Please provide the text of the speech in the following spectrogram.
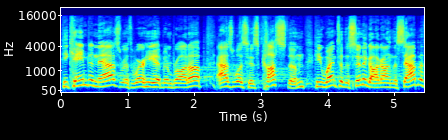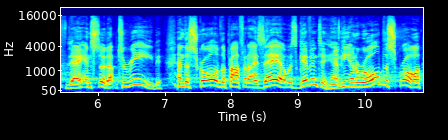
He came to Nazareth where he had been brought up, as was his custom. He went to the synagogue on the Sabbath day and stood up to read. And the scroll of the prophet Isaiah was given to him. He unrolled the scroll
